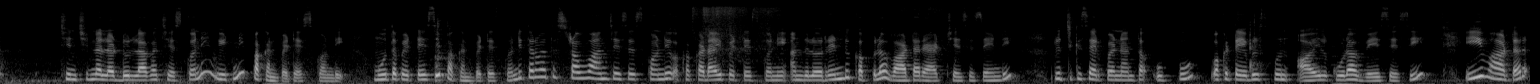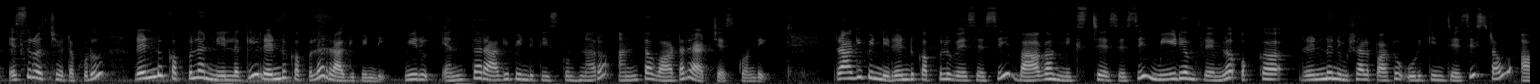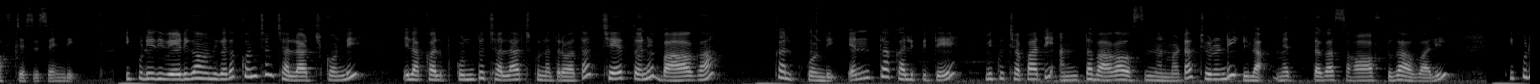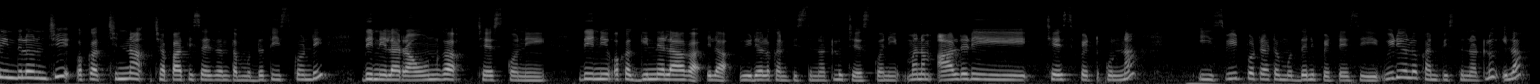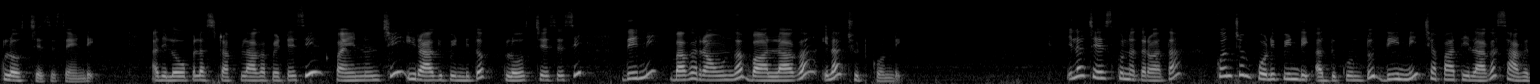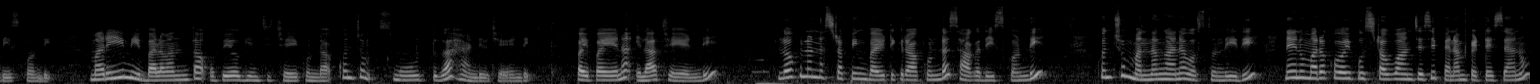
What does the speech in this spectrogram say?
చిన్న చిన్న లడ్డూల్లాగా చేసుకొని వీటిని పక్కన పెట్టేసుకోండి. మూత పెట్టేసి పక్కన పెట్టేసుకోండి. తర్వాత స్టవ్ ఆన్ చేసేసుకోండి. ఒక కడాయి పెట్టేసుకొని అందులో రెండు కప్పుల వాటర్ యాడ్ చేసేసేయండి. రుచికి సరిపడినంత ఉప్పు ఒక టేబుల్ స్పూన్ ఆయిల్ కూడా వేసేసి ఈ వాటర్ ఎసురు వచ్చేటప్పుడు రెండు కప్పుల నీళ్ళకి రెండు కప్పుల రాగిపిండి మీరు ఎంత రాగిపిండి తీసుకుంటున్నారో అంత వాటర్ యాడ్ చేసుకోండి. రాగిపిండి రెండు కప్పులు వేసేసి బాగా మిక్స్ చేసేసి మీడియం ఫ్లేమ్లో ఒక్క రెండు నిమిషాల పాటు ఉడికించేసి స్టవ్ ఆఫ్ చేసేసేయండి. ఇప్పుడు ఇది వేడిగా ఉంది కదా కొంచెం చల్లార్చుకోండి. ఇలా కలుపుకుంటూ చల్లార్చుకున్న తర్వాత చేత్తోనే బాగా కలుపుకోండి. ఎంత కలిపితే మీకు చపాతి అంత బాగా వస్తుందన్నమాట. చూడండి ఇలా మెత్తగా సాఫ్ట్గా అవ్వాలి. ఇప్పుడు ఇందులో నుంచి ఒక చిన్న చపాతీ సైజ్ అంత ముద్ద తీసుకోండి. దీన్ని ఇలా రౌండ్గా చేసుకొని దీన్ని ఒక గిన్నెలాగా ఇలా వీడియోలో కనిపిస్తున్నట్లు చేసుకొని మనం ఆల్రెడీ చేసి పెట్టుకున్న ఈ స్వీట్ పొటాటో ముద్దని పెట్టేసి వీడియోలో కనిపిస్తున్నట్లు ఇలా క్లోజ్ చేసేసేయండి. అది లోపల స్టఫ్ లాగా పెట్టేసి పైనుంచి ఈ రాగి పిండితో క్లోజ్ చేసేసి దీన్ని బాగా రౌండ్గా బాల్ లాగా ఇలా చుట్టుకోండి. ఇలా చేసుకున్న తర్వాత కొంచెం పొడిపిండి అద్దుకుంటూ దీన్ని చపాతీలాగా సాగదీసుకోండి. మరీ మీ బలమంతా ఉపయోగించి చేయకుండా కొంచెం స్మూత్గా హ్యాండిల్ చేయండి. పై పైన ఇలా చేయండి. లోపల ఉన్న స్టఫింగ్ బయటికి రాకుండా సాగదీసుకోండి. కొంచెం మందంగానే వస్తుంది ఇది. నేను మరొక వైపు స్టవ్ ఆన్ చేసి పెనం పెట్టేశాను.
